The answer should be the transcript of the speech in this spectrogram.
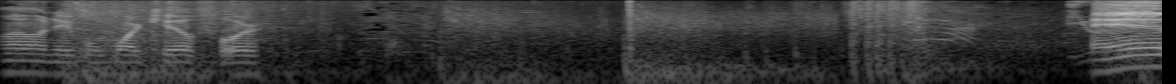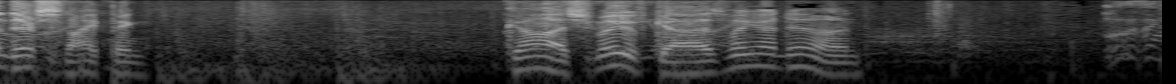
Oh, I need one more kill for. And they're sniping. Gosh, move, guys. What are y'all doing? Losing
